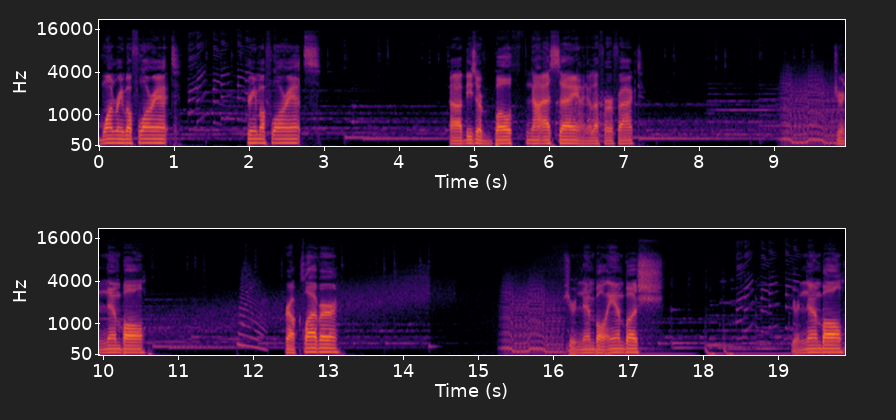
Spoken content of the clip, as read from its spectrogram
one Rainbow Florant. Rainbow Florants. Uh, these are both not SA. I know that for a fact. You're nimble. Real clever. You're nimble, ambush. You're nimble.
